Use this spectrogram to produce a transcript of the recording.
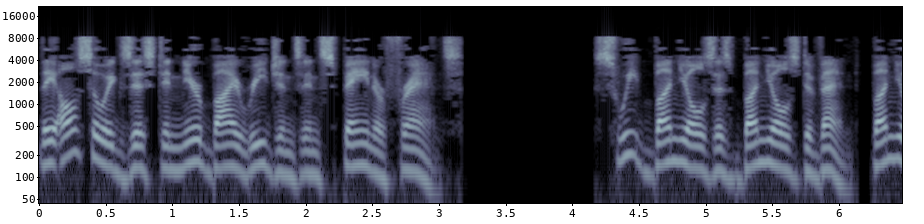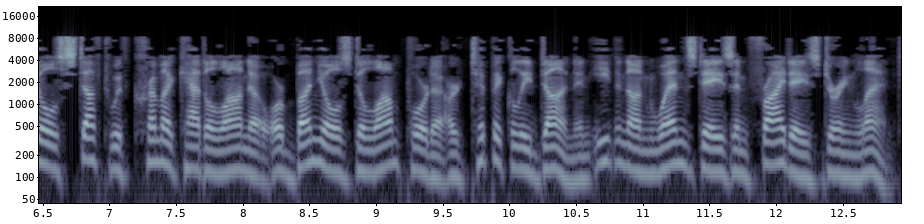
They also exist in nearby regions in Spain or France. Sweet bunyols as bunyols de vent, bunyols stuffed with crema catalana or bunyols de l'Empordà are typically done and eaten on Wednesdays and Fridays during Lent.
